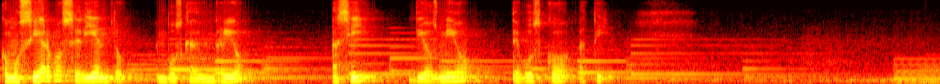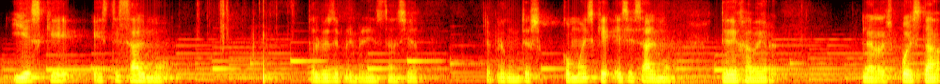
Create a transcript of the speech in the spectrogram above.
como siervo sediento en busca de un río, así, Dios mío, te busco a ti. Y es que este salmo, tal vez de primera instancia, te preguntes cómo es que ese salmo te deja ver la respuesta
